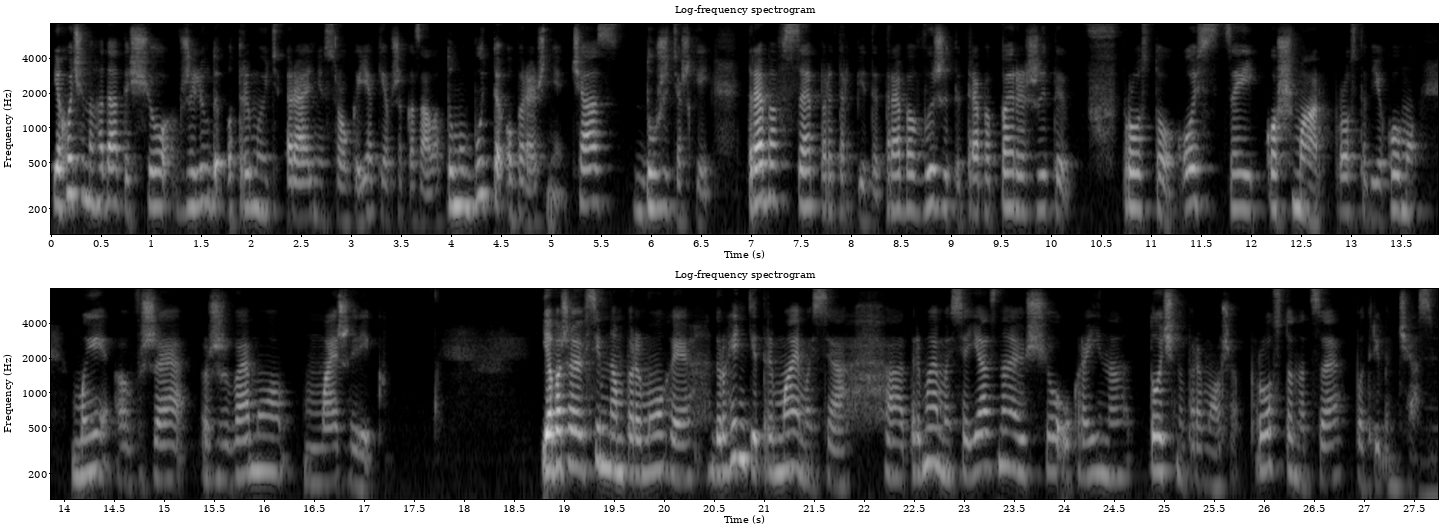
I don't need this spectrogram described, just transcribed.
Я хочу нагадати, що вже люди отримують реальні сроки, як я вже казала. Тому будьте обережні. Час дуже тяжкий. Треба все перетерпіти, треба вижити, треба пережити просто ось цей кошмар, просто в якому ми вже живемо майже рік. Я бажаю всім нам перемоги. Дорогенькі, тримаємося. Тримаємося. Я знаю, що Україна точно переможе. Просто на це потрібен час.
